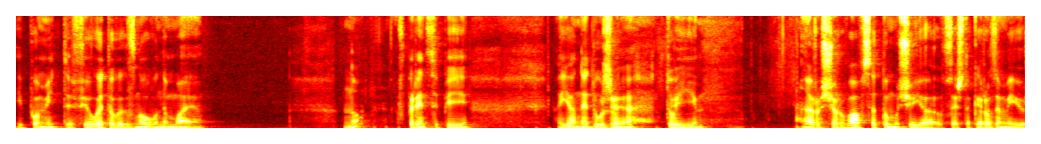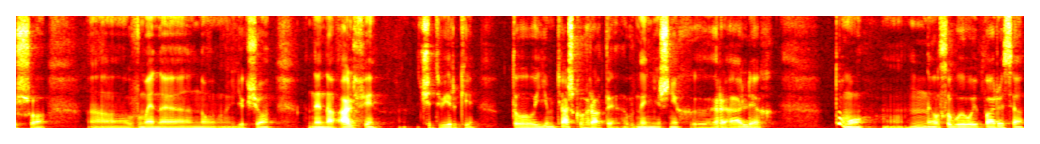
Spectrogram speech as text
І помітьте, фіолетових знову немає. Ну, в принципі, я не дуже тої розчарувався, тому що я все ж таки розумію, що е, в мене, ну, якщо не на Альфі четвірки, то їм тяжко грати в нинішніх е, реаліях. Тому не особливо і парюся.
